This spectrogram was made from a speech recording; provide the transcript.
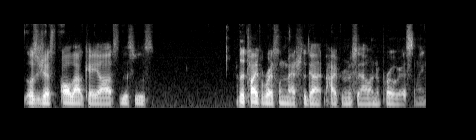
was just all out chaos. This was the type of wrestling match that got Hyper Misao into pro wrestling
